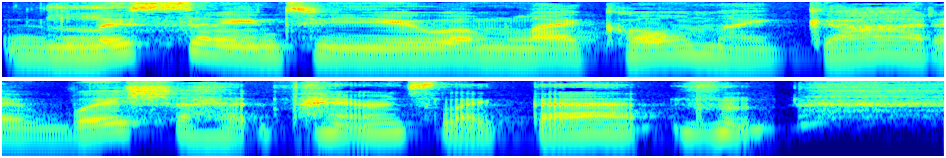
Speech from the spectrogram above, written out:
Listening to you, I'm like, Oh my God, I wish I had parents like that.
